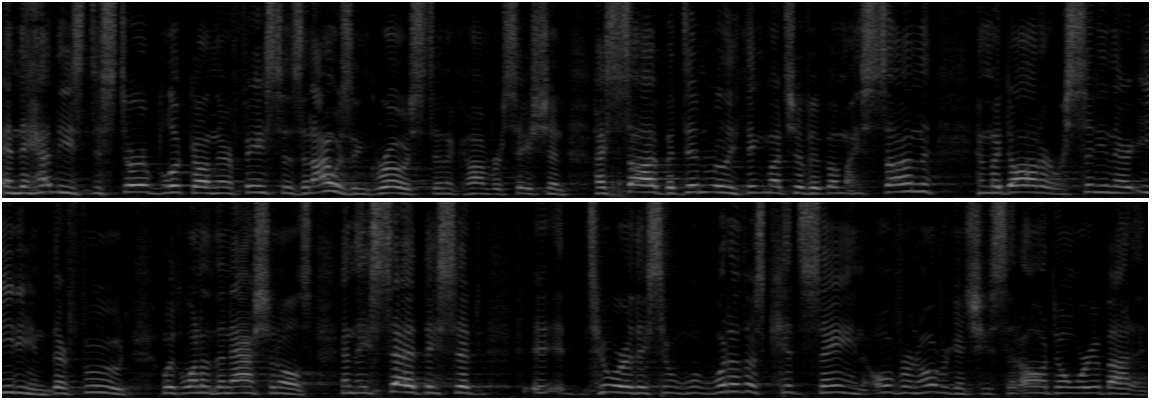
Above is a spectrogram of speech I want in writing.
and they had these disturbed look on their faces. And I was engrossed in a conversation. I saw it, but didn't really think much of it. But my son and my daughter were sitting there eating their food with one of the nationals. And they said, they said eh, to her, they said, well, what are those kids saying over and over again? She said, oh, don't worry about it.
